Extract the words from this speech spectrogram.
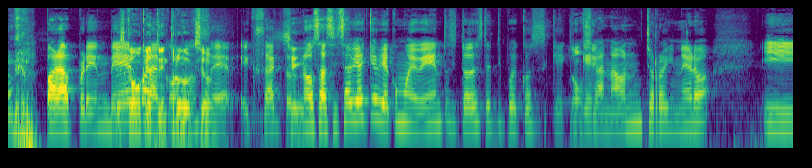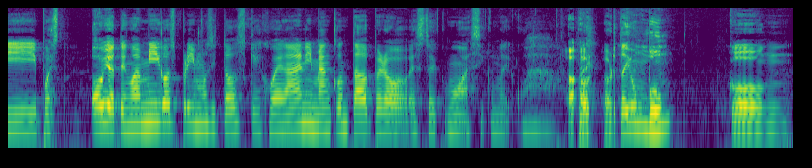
aprender. Para aprender, Es como que tu introducción. Exacto. Sí. No, o sea, sí sabía que había como eventos y todo este tipo de cosas que, No, que sí. ganaban un chorro de dinero. Y pues, obvio, tengo amigos, primos y todos que juegan y me han contado, pero estoy como así como de, wow. A- ahorita hay un boom con,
